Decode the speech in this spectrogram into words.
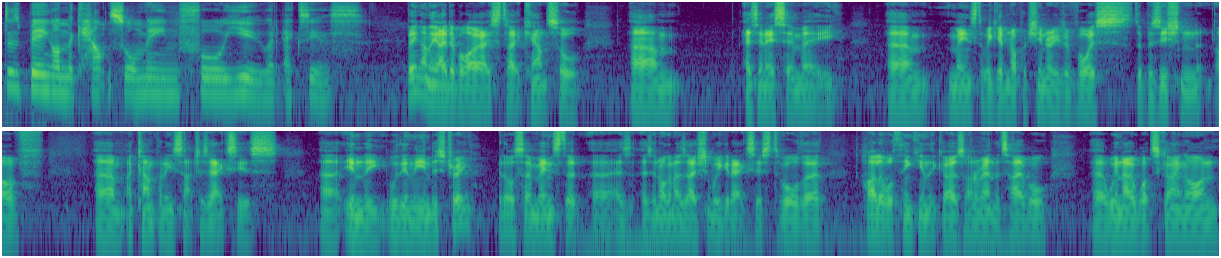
does being on the council mean for you at Axios? Being on the AIIA State Council um, as an SME um, means that we get an opportunity to voice the position of um, a company such as Axios uh, in the, within the industry. It also means that uh, as, as an organisation we get access to all the high level thinking that goes on around the table. Uh, we know what's going on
